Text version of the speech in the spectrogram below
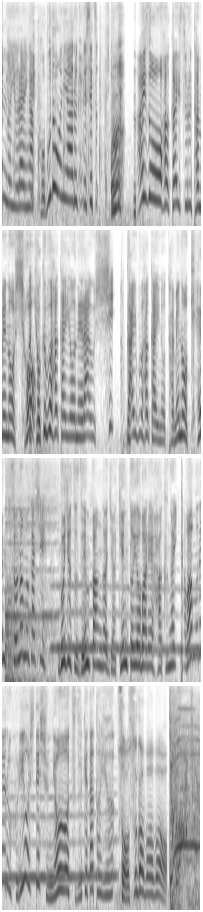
剣の由来が小武道にあるって説。内臓を破壊するための小、局部破壊を狙う死、外部破壊のための剣。その昔、武術全般が邪剣と呼ばれ迫害、戯れるふりをして修行を続けたという。さすがババア。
